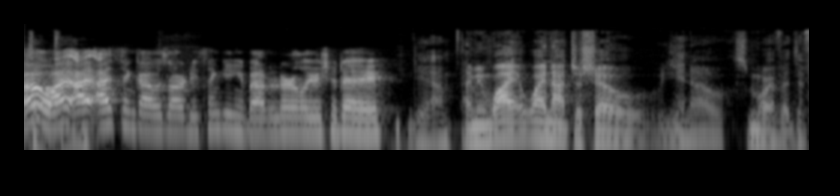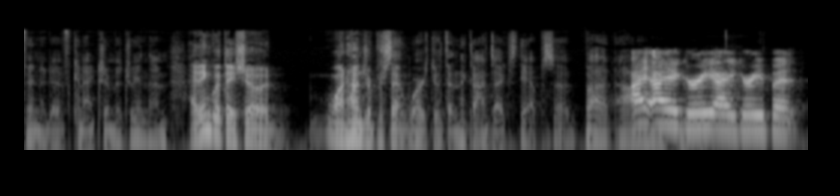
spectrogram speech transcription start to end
Oh, I, I think I was already thinking about it earlier today. Yeah, I mean, why why not just show you know more of a definitive connection between them? I think what they showed 100% worked within the context of the episode, but um, I, I agree, I agree, but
